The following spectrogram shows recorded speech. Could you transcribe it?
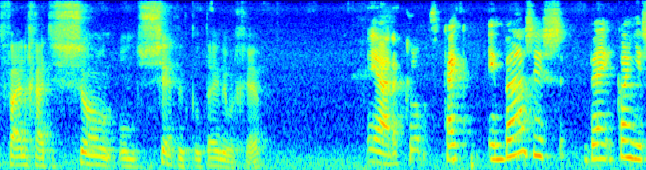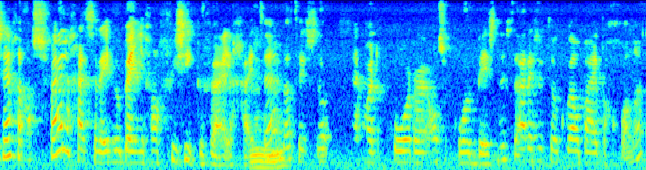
veiligheid is zo'n ontzettend containerbegrip. Ja, dat klopt. Kijk, in basis ben, kan je zeggen als veiligheidsregio ben je van fysieke veiligheid. Mm -hmm. hè? Dat is zeg maar de core, onze core business. Daar is het ook wel bij begonnen.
